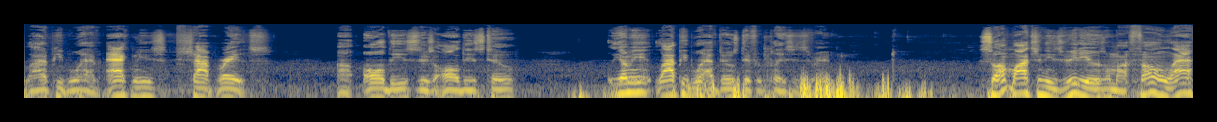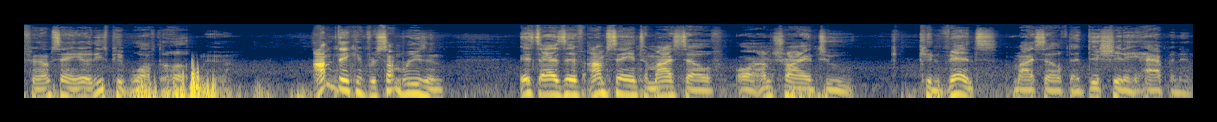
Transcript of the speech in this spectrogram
A lot of people have Acme's, ShopRites, uh, Aldi's. There's Aldi's too. You know what I mean? A lot of people have those different places, right? So I'm watching these videos on my phone laughing. I'm saying, yo, these people off the hook, man. I'm thinking for some reason, it's as if I'm saying to myself, or I'm trying to convince myself that this shit ain't happening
